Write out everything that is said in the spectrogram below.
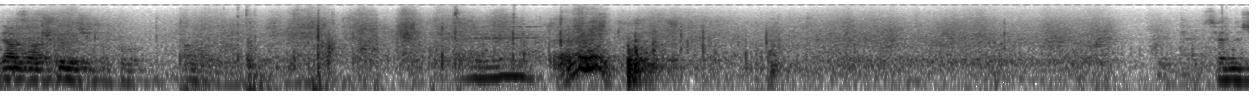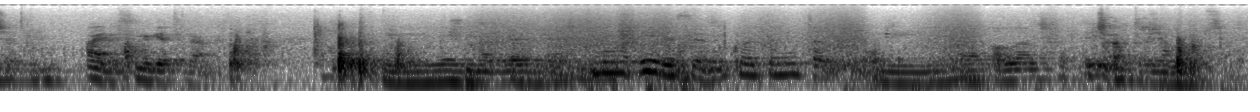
Biraz daha şöyle çekin. Sen de çek bunu. Aynısını getiren. いいですよね。こうやって見たら Çıkarttıracağım ben seni.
